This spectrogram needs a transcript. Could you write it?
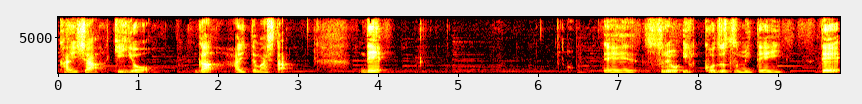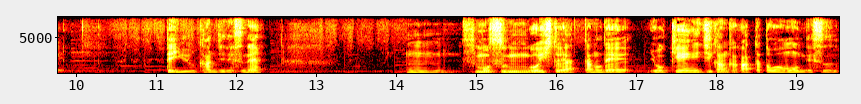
会社企業が入ってましたでえー、それを一個ずつ見ていってっていう感じですね。うん、もうすんごい人やったので余計に時間かかったとは思うんです。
